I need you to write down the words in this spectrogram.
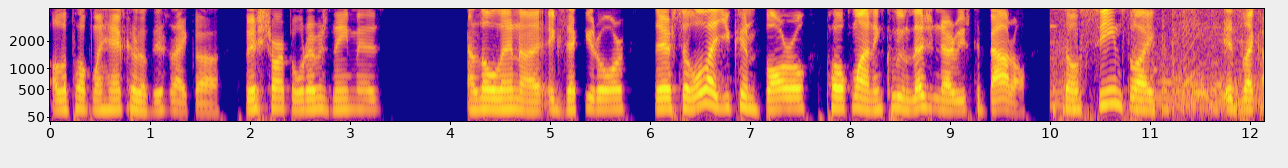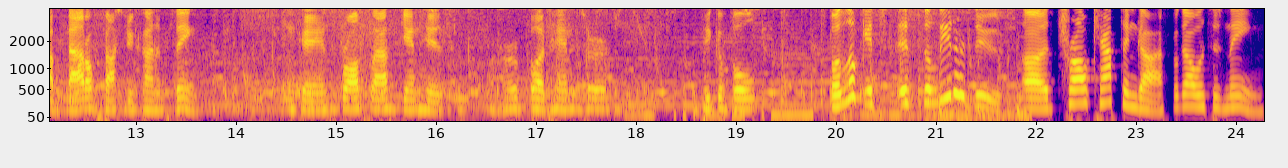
the Pokemon here. Cause look, there's like a uh, Bisharp or whatever his name is, Alolan uh, Exeggutor. There, so like you can borrow Pokemon, including legendaries, to battle. So it seems like it's like a battle factory kind of thing. Okay, and Froslass getting his her butt handed her. Vikavolt. But look, it's it's the leader dude. Uh trial captain guy. I forgot what's his name.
